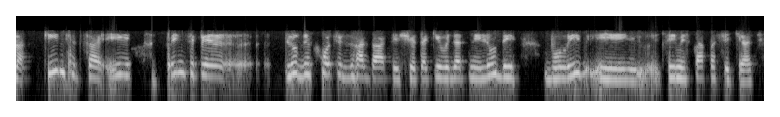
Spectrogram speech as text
закінчиться. І, в принципі, люди хочуть згадати, що такі видатні люди були і ці міста посітять.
